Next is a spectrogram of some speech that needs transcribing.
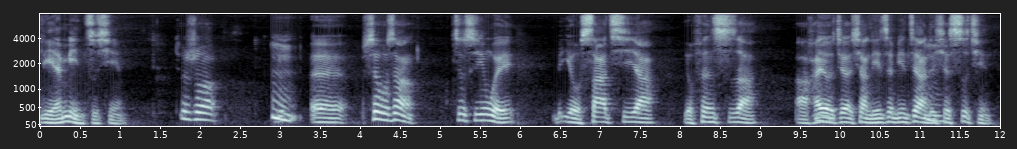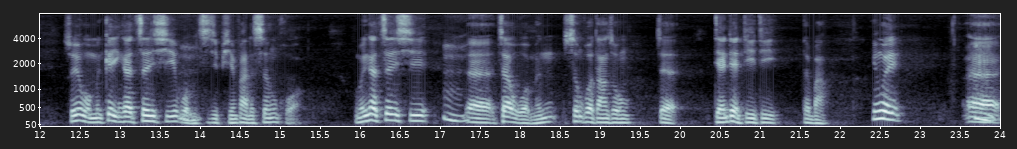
怜悯之心，就是说，嗯，呃，社会上正是因为有杀妻啊，有分尸啊，啊，还有像像林生斌这样的一些事情，所以我们更应该珍惜我们自己平凡的生活，我们应该珍惜，嗯，呃，在我们生活当中这点点滴滴，对吧？因为，呃，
